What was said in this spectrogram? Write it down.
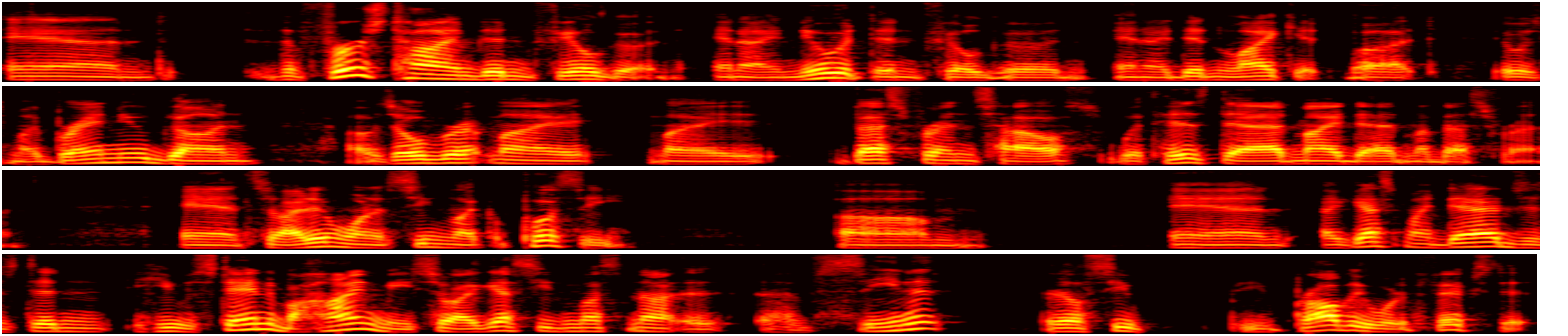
and the first time didn't feel good, and I knew it didn't feel good, and I didn't like it, but it was my brand new gun. I was over at my my best friend's house with his dad, my dad, my best friend, and so I didn't want to seem like a pussy. Um, and I guess my dad just didn't. He was standing behind me, so I guess he must not have seen it, or else he he probably would have fixed it.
